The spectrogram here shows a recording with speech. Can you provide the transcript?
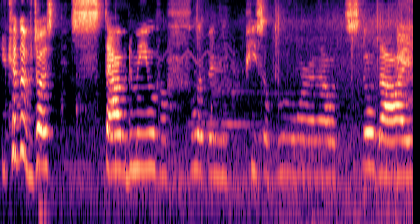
you could have just stabbed me with a flippin' piece of blue ore and I would still die.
